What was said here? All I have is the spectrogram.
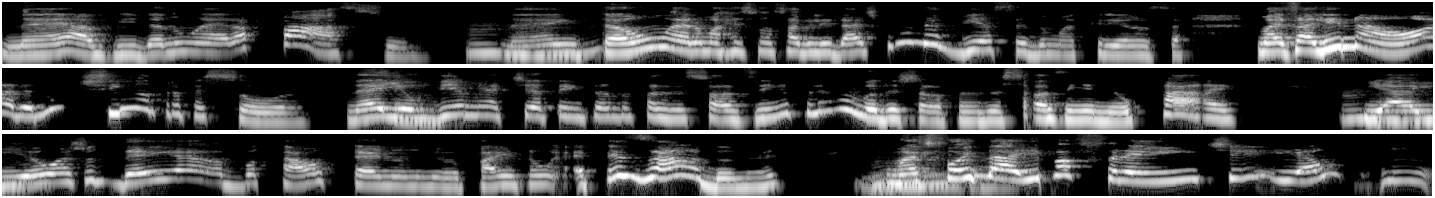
né, a vida não era fácil. Né? Uhum. Né? Então, era uma responsabilidade que não devia ser de uma criança. Mas ali na hora, não tinha outra pessoa. Né? E eu via minha tia tentando fazer sozinha, eu falei, não vou deixar ela fazer sozinha, é meu pai. Uhum. E aí eu ajudei a botar o terno no meu pai, então é pesado, né? Muito. Mas foi daí para frente, e é um, um,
